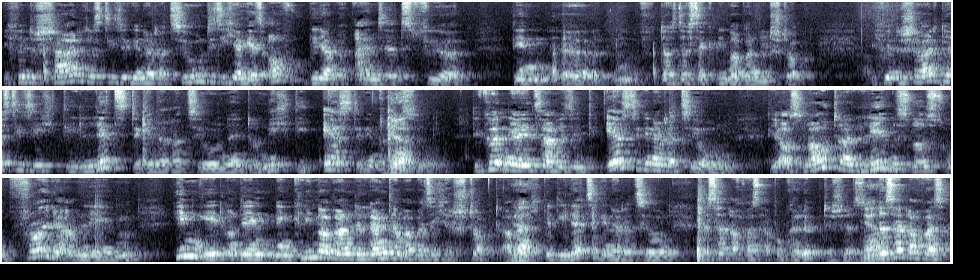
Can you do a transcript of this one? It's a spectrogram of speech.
Ich finde es schade, dass diese Generation, die sich ja jetzt auch wieder einsetzt für den, äh, dass, dass der Klimawandel stoppt, ich finde es schade, dass die sich die letzte Generation nennt und nicht die erste Generation. Die könnten ja jetzt sagen, wir sind die erste Generation, die aus lauter Lebenslust und Freude am Leben hingeht und den, den Klimawandel langsam aber sicher stoppt. Aber Ja. ich bin die letzte Generation, das hat auch was Apokalyptisches. Ja. Und das hat auch was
